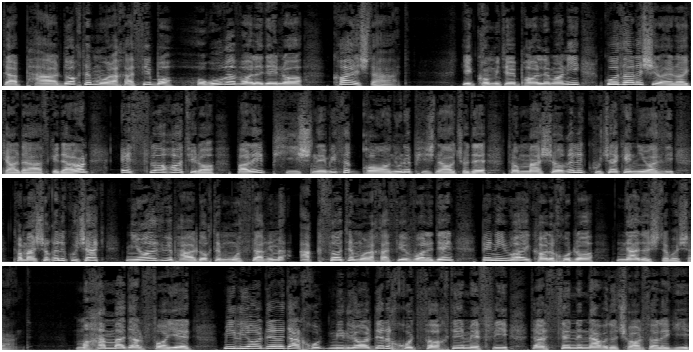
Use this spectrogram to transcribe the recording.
در پرداخت مرخصی با حقوق والدین را کاهش دهد. یک کمیته پارلمانی گزارشی را ارائه کرده است که در آن اصلاحاتی را برای پیشنویس قانون پیشنهاد شده تا مشاغل کوچک نیازی تا مشاغل کوچک نیازی به پرداخت مستقیم اقساط مرخصی والدین به نیروهای کار خود را نداشته باشند. محمد الفاید میلیاردر در خود میلیاردر خودساخته مصری در سن 94 سالگی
